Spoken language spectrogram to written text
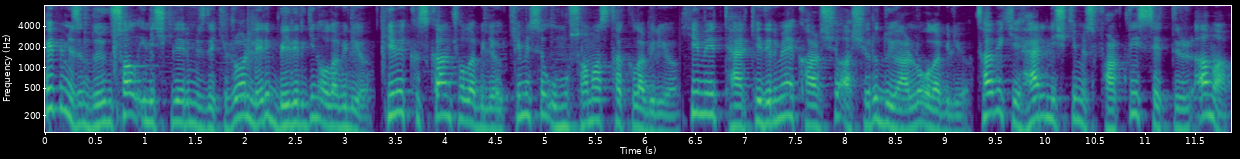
Hepimizin duygusal ilişkilerimizdeki rolleri belirgin olabiliyor. Kimi kıskanç olabiliyor, kimisi umursamaz takılabiliyor, kimi terk edilmeye karşı aşırı duyarlı olabiliyor. Tabii ki her ilişkimiz farklı hissettirir ama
